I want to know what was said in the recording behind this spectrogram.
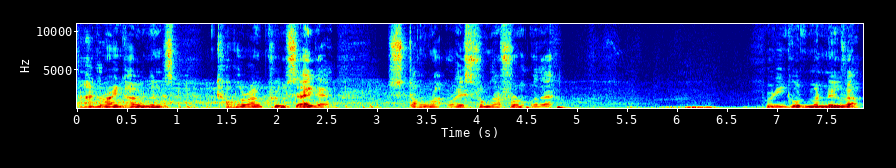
Padraig Hogan's Cairo Crusader stole that race from the front with a pretty good manoeuvre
